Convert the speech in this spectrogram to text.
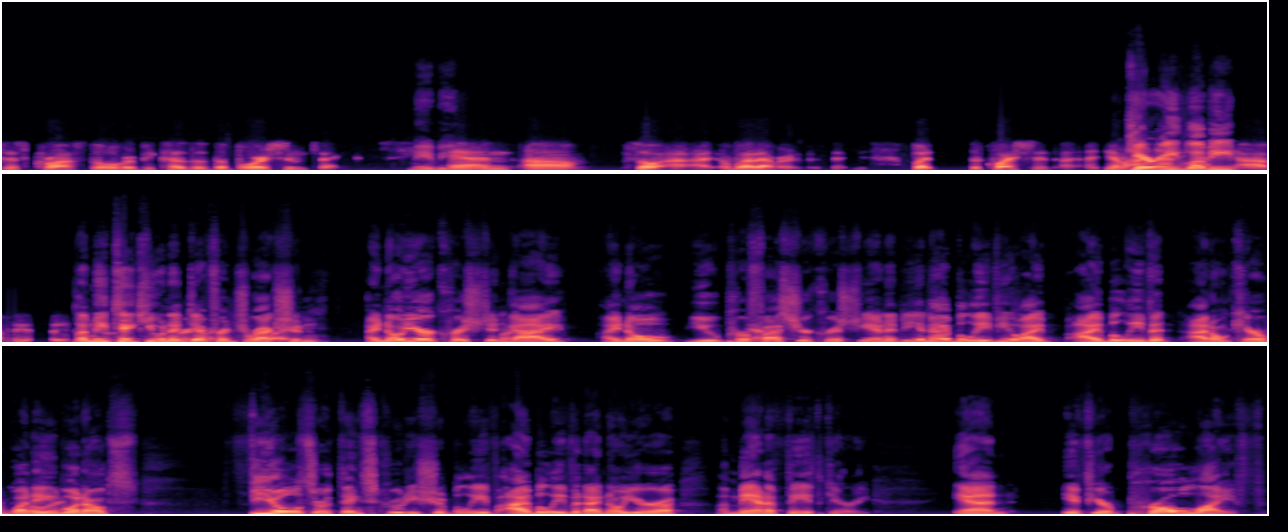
just crossed over because of the abortion thing. Maybe. and um, so I, I- whatever. The question, uh, you know, Gary, let happy, me- obviously, Let me take you in a different direction. I know you're a Christian Go guy. I know you profess your Christianity, and I believe you. I I believe it. I don't care what Totally. anyone else feels or thinks Crudy should believe. I believe it. I know you're a, a man of faith, Gary. And if you're pro life,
